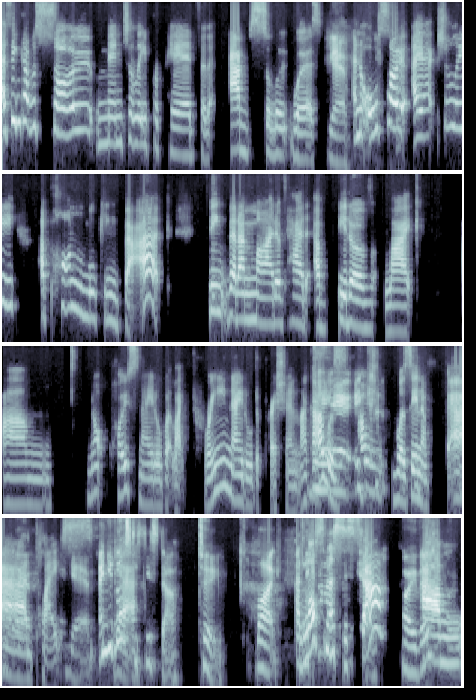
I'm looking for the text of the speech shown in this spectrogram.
I think I was so mentally prepared for the absolute worst. yeah. And also, I actually, upon looking back, think that I might have had a bit of like, um, not postnatal, but like prenatal depression. Like I was, I was in a bad place. Yeah. And you'd lost Yeah. your sister too. Like I'd lost my sister. COVID. Um,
